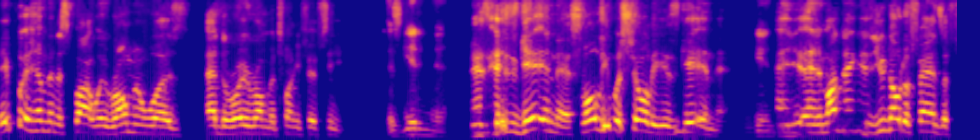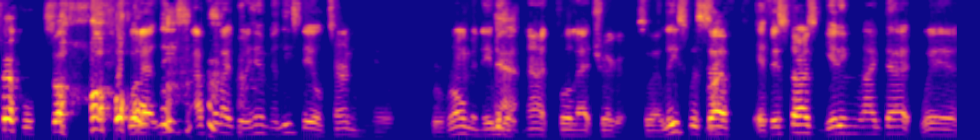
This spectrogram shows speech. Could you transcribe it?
they put him in the spot where Roman was at the Royal Rumble 2015. It's getting there. It's, it's getting there. Slowly but surely, it's getting there. Getting and, and my thing is, you know, the fans are fickle. So, well, at least I feel like with him, at least they'll turn him heel. With Roman, they yeah. would not pull that trigger. So at least with Seth, if it starts getting like that, where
